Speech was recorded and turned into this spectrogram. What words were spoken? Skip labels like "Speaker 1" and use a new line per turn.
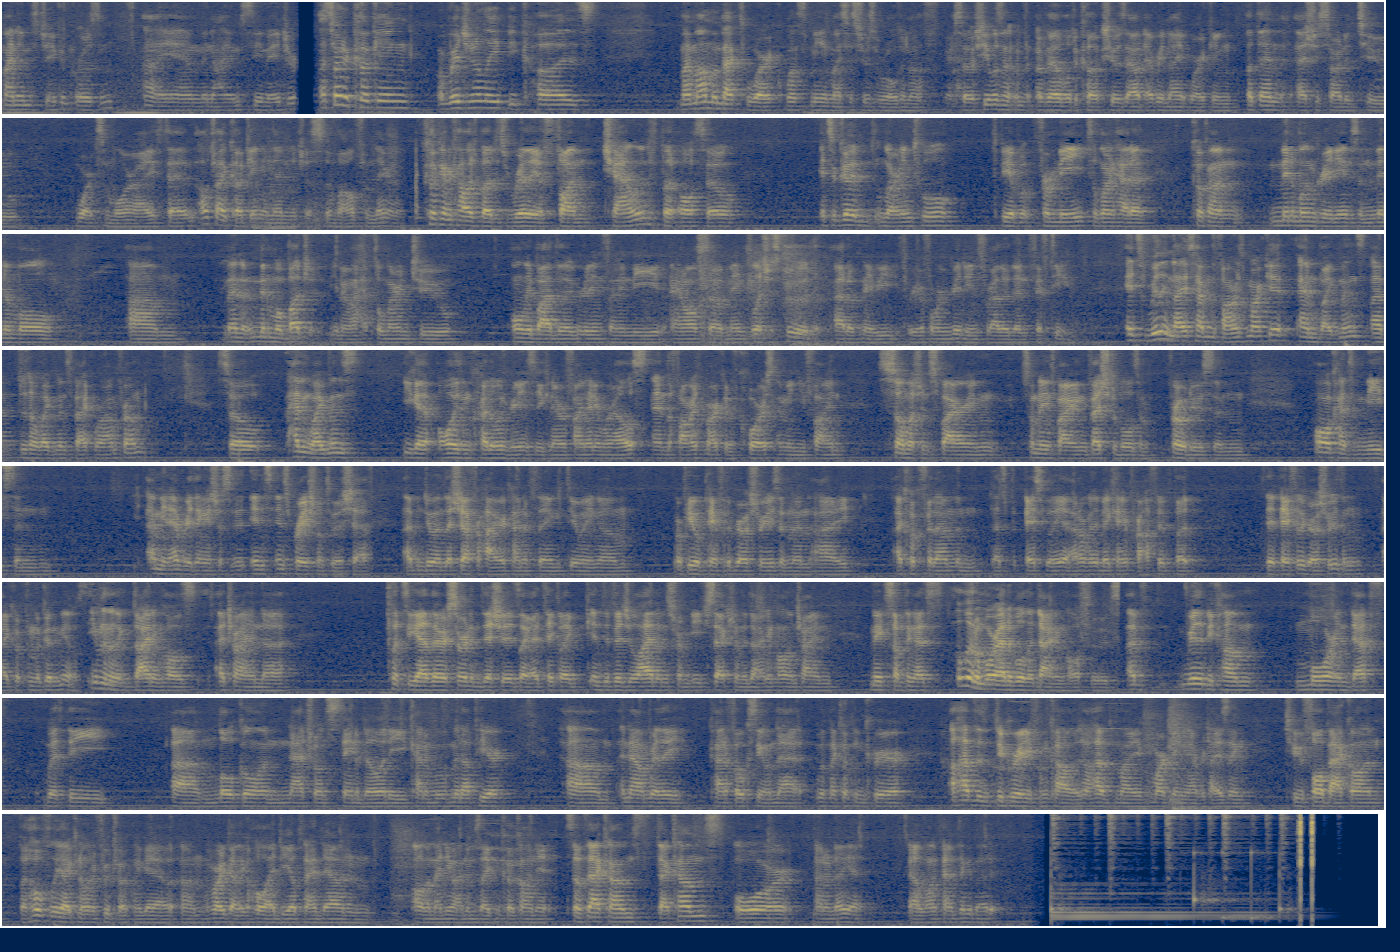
My name is Jacob Rosen. I am an IMC major. I started cooking originally because my mom went back to work once me and my sisters were old enough. So she wasn't available to cook. She was out every night working. But then as she started to work some more, I said, I'll try cooking, and then it just evolved from there. Cooking a college bud is really a fun challenge, but also it's a good learning tool to be able, for me, to learn how to cook on minimal ingredients and minimal um, a minimal budget. You know, I have to learn to only buy the ingredients that I need and also make delicious food out of maybe three or four ingredients rather than 15. It's really nice having the farmers market and Wegmans. Uh, there's no Wegmans back where I'm from. So having Wegmans, you get all these incredible ingredients that you can never find anywhere else. And the farmers market, of course, I mean, you find so much inspiring, so many inspiring vegetables and produce and all kinds of meats and I mean, everything is just inspirational to a chef. I've been doing the chef for hire kind of thing, doing um, where people pay for the groceries and then I I cook for them and that's basically it. I don't really make any profit, but they pay for the groceries and I cook them a good meals. Even in the dining halls, I try and uh, put together certain dishes. Like I take like individual items from each section of the dining hall and try and make something that's a little more edible than dining hall foods. I've really become more in depth with the um, local and natural and sustainability kind of movement up here. Um, and now I'm really kind of focusing on that with my cooking career. I'll have the degree from college. I'll have my marketing and advertising to fall back on, but hopefully I can own a food truck when I get out. Um, I've already got like a whole idea planned out and all the menu items I can cook on it. So if that comes, that comes, or I don't know yet. Got a long time to think about it.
